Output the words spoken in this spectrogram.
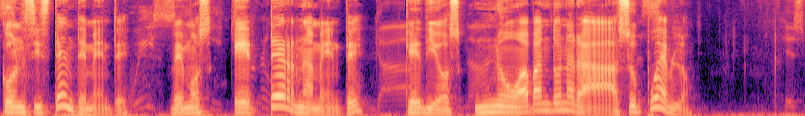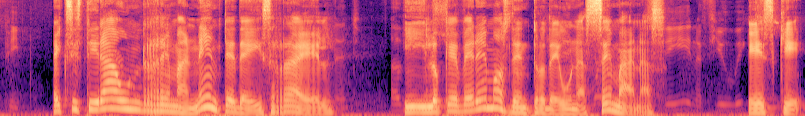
consistentemente, vemos eternamente que Dios no abandonará a su pueblo. Existirá un remanente de Israel y lo que veremos dentro de unas semanas es que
